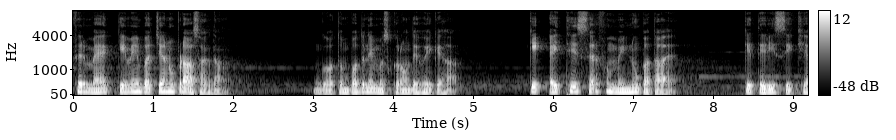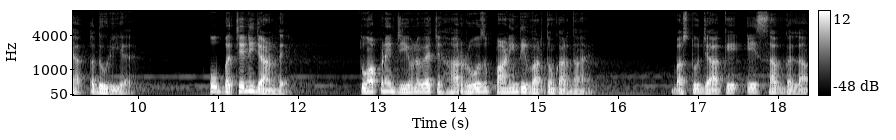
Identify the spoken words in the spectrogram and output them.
ਫਿਰ ਮੈਂ ਕਿਵੇਂ ਬੱਚਿਆਂ ਨੂੰ ਪੜ੍ਹਾ ਸਕਦਾ ਗੌਤਮ ਬੁੱਧ ਨੇ ਮੁਸਕਰਾਉਂਦੇ ਹੋਏ ਕਿਹਾ, ਕਿ ਇੱਥੇ ਸਿਰਫ ਮੈਨੂੰ ਪਤਾ ਹੈ। ਕਿ ਤੇਰੀ ਸਿੱਖਿਆ ਅਧੂਰੀ ਹੈ। ਉਹ ਬੱਚੇ ਨਹੀਂ ਜਾਣਦੇ। ਤੂੰ ਆਪਣੇ ਜੀਵਨ ਵਿੱਚ ਹਰ ਰੋਜ਼ ਪਾਣੀ ਦੀ ਵਰਤੋਂ ਕਰਦਾ ਹੈ। ਬਸ ਤੂੰ ਜਾ ਕੇ ਇਹ ਸਭ ਗੱਲਾਂ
